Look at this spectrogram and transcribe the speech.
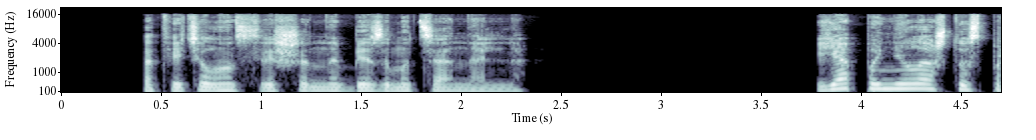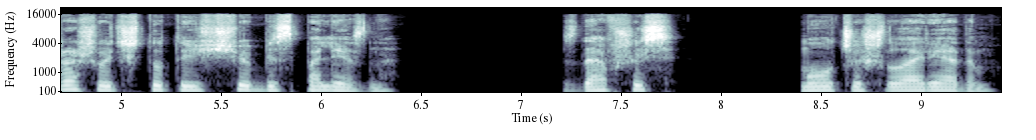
— ответил он совершенно безэмоционально. Я поняла, что спрашивать что-то еще бесполезно. Сдавшись, молча шла рядом,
